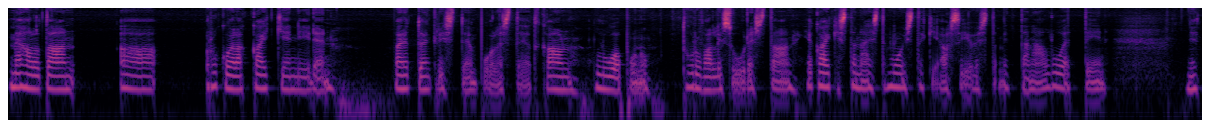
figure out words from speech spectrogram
Me halutaan uh, rukoilla kaikkien niiden vainottujen kristittyjen puolesta, jotka on luopunut turvallisuudestaan ja kaikista näistä muistakin asioista, mitä tänään luettiin. Nyt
